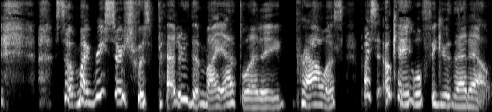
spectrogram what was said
So my research was better than my athletic prowess. But I said, okay, we'll figure that out.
